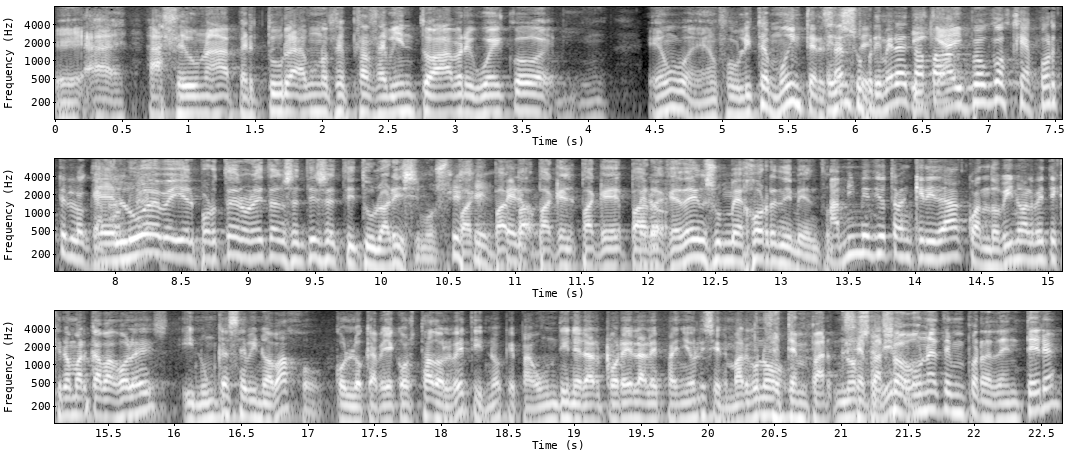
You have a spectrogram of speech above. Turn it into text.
eh, ha- hace una apertura, unos desplazamientos, abre hueco. eh, Es un, es un futbolista muy interesante. En su primera Y que etapa- hay pocos que aporten lo que El aporta. 9 y el portero necesitan sentirse titularísimos Sí, para sí, que, pero- que, pa' que- para pero- que den su mejor rendimiento. A mí me dio tranquilidad cuando vino al Betis que no marcaba goles y nunca se vino abajo, con lo que había costado el Betis, ¿no? Que pagó un dineral por él al español y sin embargo no se, tempar- no se se pasó vino. una temporada entera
